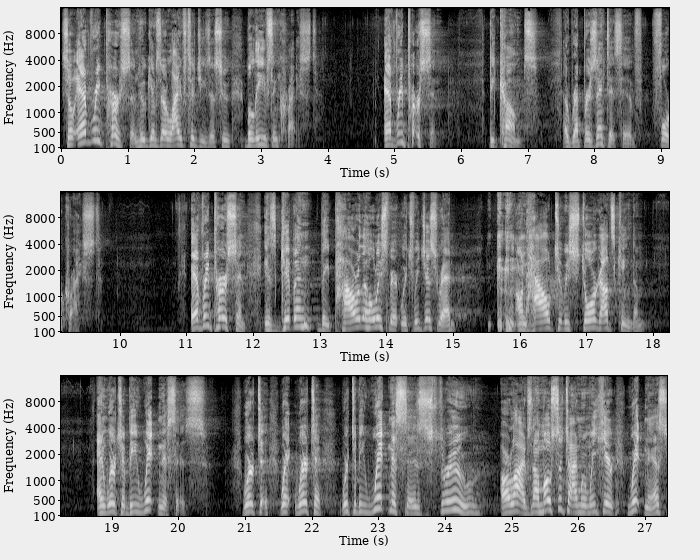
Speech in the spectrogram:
So every person who gives their life to Jesus, who believes in Christ, every person becomes a representative for Christ. Every person is given the power of the Holy Spirit, which we just read, on how to restore God's kingdom, and we're to be witnesses. We're to, we're, we're, to, we're to be witnesses through our lives. Now, most of the time when we hear witness,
